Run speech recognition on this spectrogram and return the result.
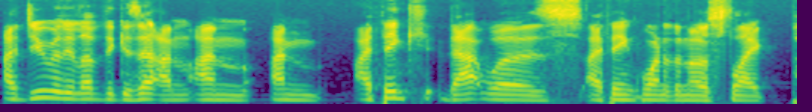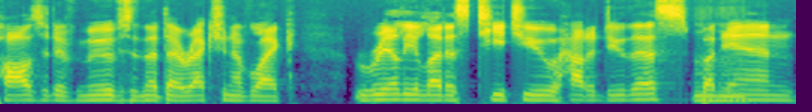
I do really love the Gazette. I'm I'm I'm I think that was I think one of the most like positive moves in the direction of like really let us teach you how to do this, but mm-hmm. in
